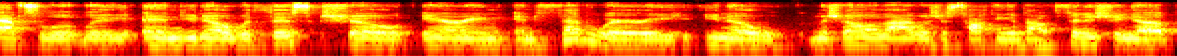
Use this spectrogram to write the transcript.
Absolutely. And, you know, with this show airing in February, you know, Michelle and I was just talking about finishing up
